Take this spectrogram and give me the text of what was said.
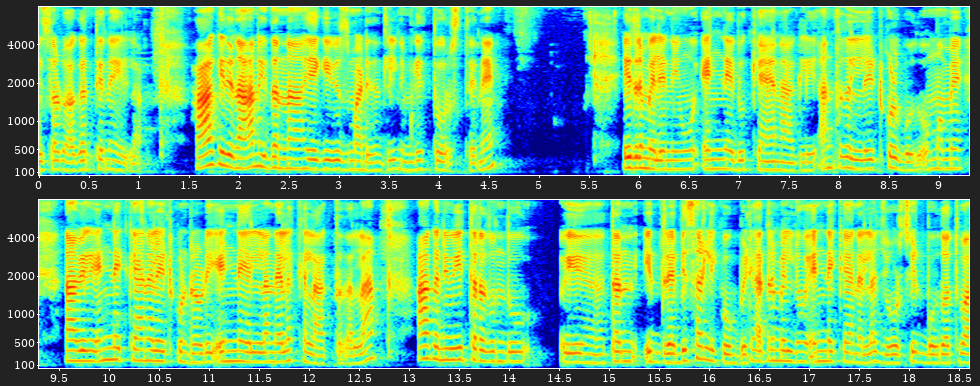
ಬಿಸಾಡೋ ಅಗತ್ಯನೇ ಇಲ್ಲ. ಹಾಗೆಯೇ ನಾನು ಇದನ್ನು ಹೇಗೆ ಯೂಸ್ ಮಾಡಿದೆ ಅಂತೇಳಿ ನಿಮಗೆ ತೋರಿಸ್ತೇನೆ. ಇದ್ರ ಮೇಲೆ ನೀವು ಎಣ್ಣೆದು ಕ್ಯಾನ್ ಆಗಲಿ ಅಂಥದ್ದೆಲ್ಲ ಇಟ್ಕೊಳ್ಬೋದು. ಒಮ್ಮೊಮ್ಮೆ ನಾವೀಗ ಎಣ್ಣೆ ಕ್ಯಾನೆಲ್ಲ ಇಟ್ಕೊಂಡ್ರೆ ನೋಡಿ ಎಣ್ಣೆ ಎಲ್ಲ ನೆಲಕ್ಕೆಲ್ಲ ಆಗ್ತದಲ್ಲ. ಆಗ ನೀವು ಈ ಥರದೊಂದು ತನ್ ಇದ್ದರೆ ಬಿಸಾಡ್ಲಿಕ್ಕೆ ಹೋಗಬೇಡಿ. ಅದ್ರ ಮೇಲೆ ನೀವು ಎಣ್ಣೆ ಕ್ಯಾನೆಲ್ಲ ಜೋಡಿಸಿಡ್ಬೋದು. ಅಥವಾ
